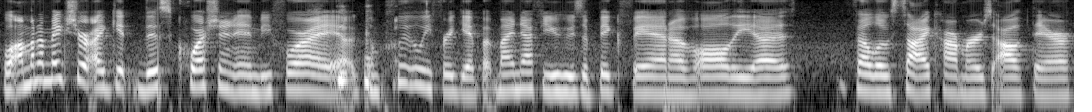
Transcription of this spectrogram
Well, I'm going to make sure I get this question in before I uh, completely forget. But my nephew, who's a big fan of all the uh, fellow SciCommers out there,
